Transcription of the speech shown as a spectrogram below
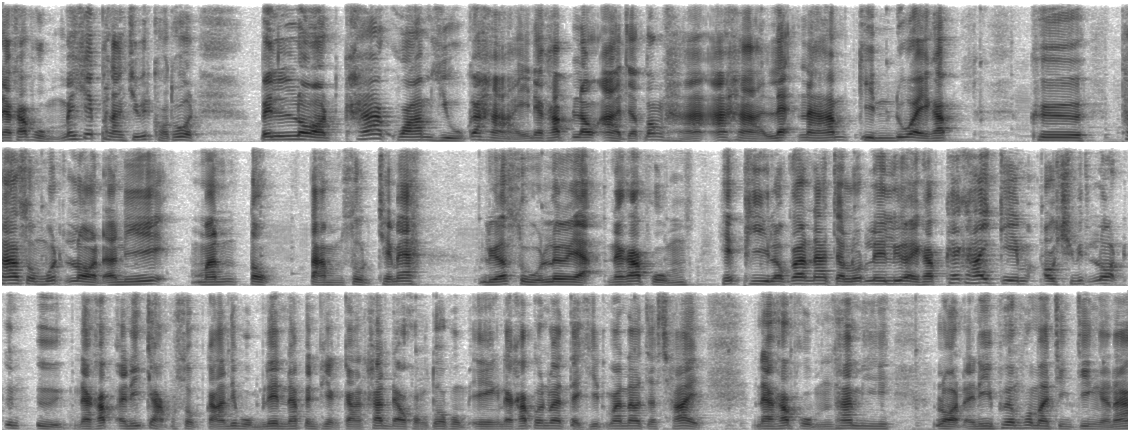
นะครับ ผมไม่ใช่พลังชีวิตขอโทษ เป็นหลอดค่าความหิวกระหายนะครับ เราอาจจะต้องหาอาหารและน้ำกินด้วยครับ คือถ้าสมมุติหลอดอันนี้มันตกต่ำสุดใช่ไหม เหลือศูนย์เลยอะนะครับผม HP เราก็น่าจะลดเรื่อยๆครับคล้ายๆเกมเอาชีวิตรอดอื่นๆนะครับอันนี้จากประสบการณ์ที่ผมเล่นนะเป็นเพียงการคาดเดาของตัวผมเองนะครับเพื่อนๆแต่คิดว่าน่าจะใช่นะครับผมถ้ามีหลอดอันนี้เพิ่มเข้ามาจริงๆอะนะ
